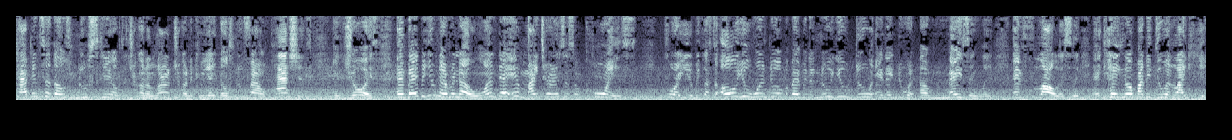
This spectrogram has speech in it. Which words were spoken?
tap into those new skills that you're going to learn, you're going to create those newfound passions and joys. And baby, you never know. One day it might turn into some coins for you because the old you wouldn't do it, but baby, the new you do it and they do it amazingly. And flawlessly and can't nobody do it like you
